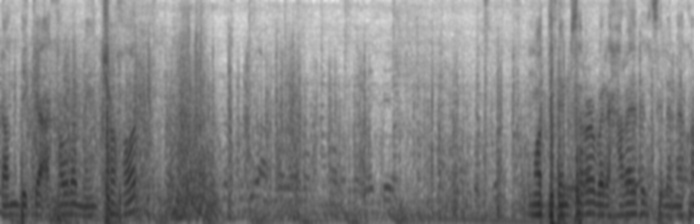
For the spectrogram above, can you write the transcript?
ডান দিকে আখাউড়া মেইন শহর। মধ্যে আমি সারার বাইরে হারাই ফেলছিলাম, এখন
